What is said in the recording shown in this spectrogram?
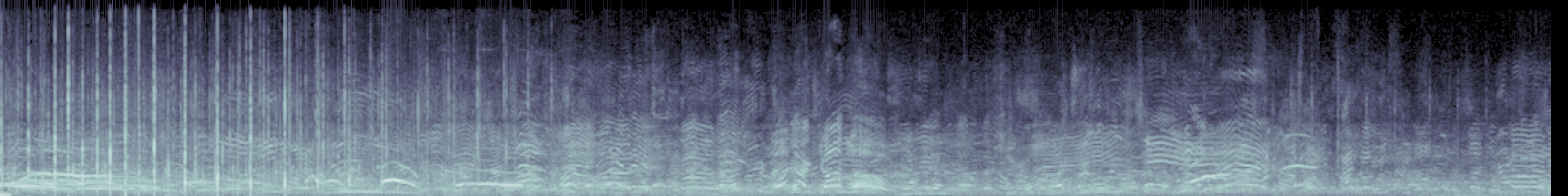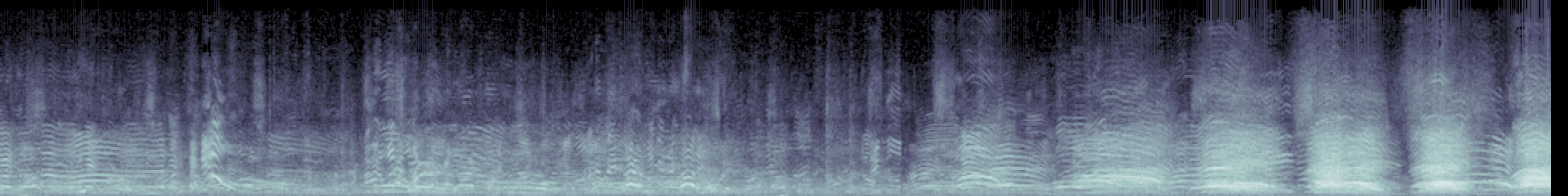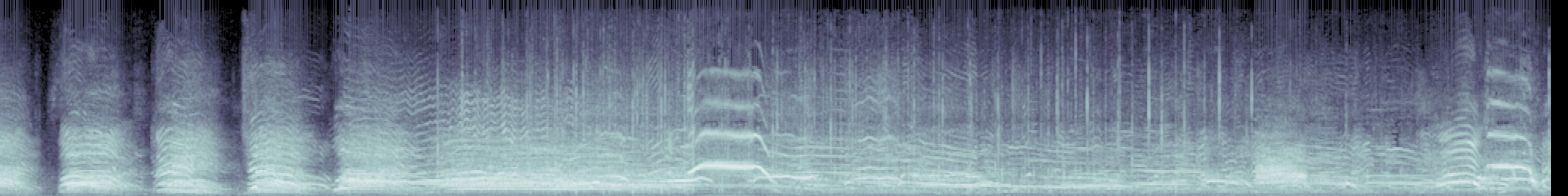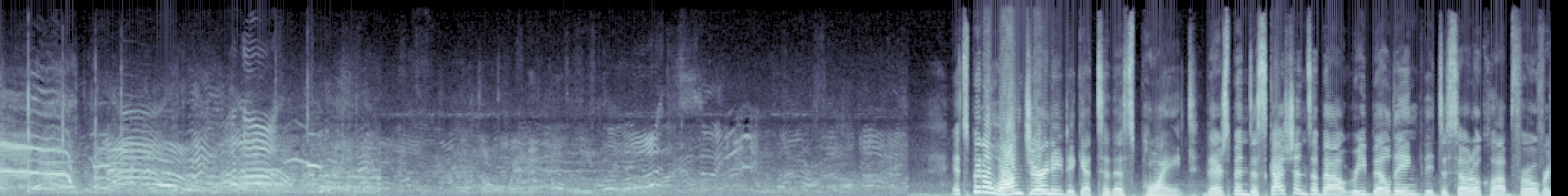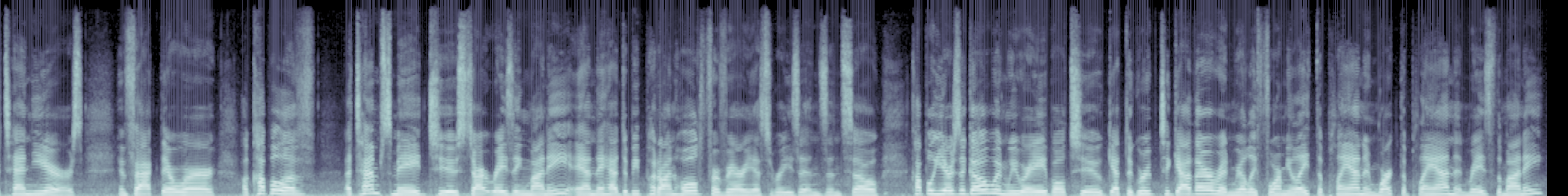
It's been a long journey to get to this point. There's been discussions about rebuilding the DeSoto Club for over 10 years. In fact, there were a couple of attempts made to start raising money and they had to be put on hold for various reasons. And so, a couple years ago, when we were able to get the group together and really formulate the plan and work the plan and raise the money,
